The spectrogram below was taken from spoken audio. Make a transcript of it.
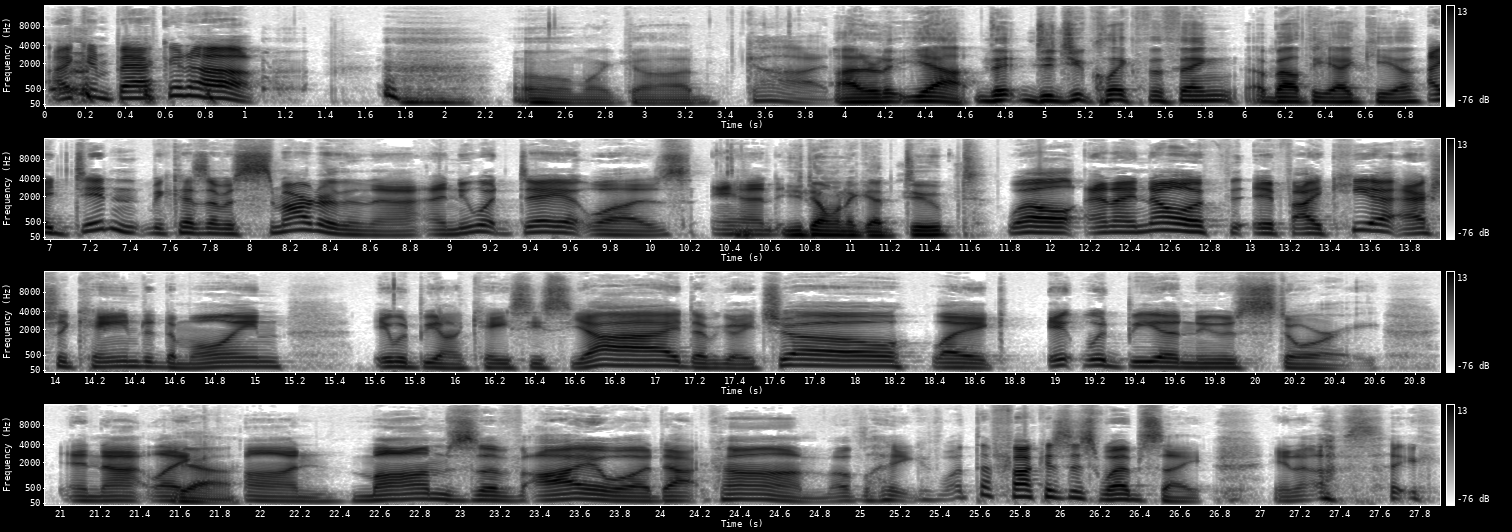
I can back it up. Oh my god. God. I don't know. Yeah. Th- did you click the thing about the IKEA? I didn't because I was smarter than that. I knew what day it was, and You don't want to get duped. well, and I know if if IKEA actually came to Des Moines, it would be on KCCI, WHO, like it would be a news story, and not like Yeah. on momsofiowa.com of like what the fuck is this website? You know, it's like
